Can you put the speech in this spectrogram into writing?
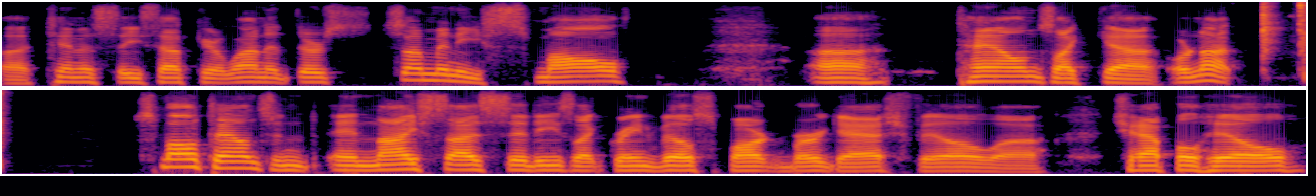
uh, Tennessee, South Carolina. There's so many small uh, towns, like uh, or not small towns and, and nice sized cities like Greenville, Spartanburg, Asheville, uh, Chapel Hill,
